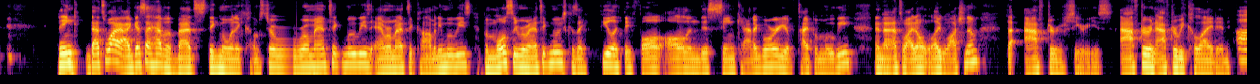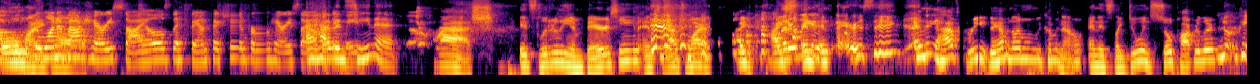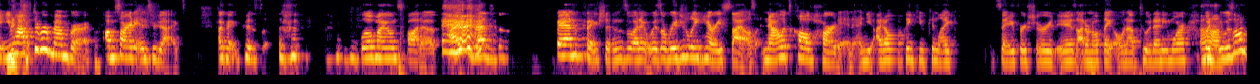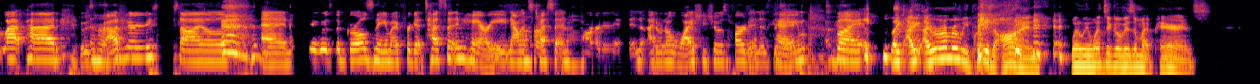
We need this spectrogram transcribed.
think that's why I guess I have a bad stigma when it comes to romantic movies and romantic comedy movies, but mostly romantic movies because I feel like they fall all in this same category of type of movie, and that's why I don't like watching them. The After series, After and After We Collided. Oh, oh my! The one God. about Harry Styles, the fan fiction from Harry Styles. I haven't seen it. Trash. It's literally embarrassing, and that's why I, I literally and, and, embarrassing. And they have three. They have another movie coming out, and it's like doing so popular. No, okay, you because- have to remember. I'm sorry to interject. Okay, because blow my own spot up. I read the fan fictions when it was originally Harry Styles. Now it's called Hardin, and I don't think you can like say for sure it is. I don't know if they own up to it anymore, but uh-huh. it was on Wattpad. It was uh-huh. about Harry Styles, and it was the girl's name. I forget Tessa and Harry. Now it's uh-huh. Tessa and Hardin. I don't know why she chose Hardin as the okay. name, okay. but like I, I remember we put it on when we went to go visit my parents.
